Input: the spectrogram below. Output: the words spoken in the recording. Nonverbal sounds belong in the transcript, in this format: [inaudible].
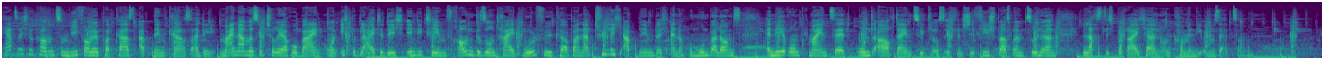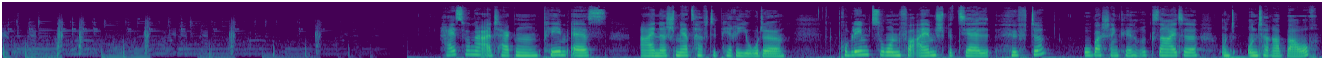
Herzlich willkommen zum B-Formel Podcast Abnehmen Chaos AD. Mein Name ist Victoria Robein und ich begleite dich in die Themen Frauengesundheit, Wohlfühlkörper, natürlich abnehmen durch eine Hormonbalance, Ernährung, Mindset und auch deinen Zyklus. Ich wünsche dir viel Spaß beim Zuhören, lass dich bereichern und komm in die Umsetzung. Heißhungerattacken, PMS, eine schmerzhafte Periode, Problemzonen vor allem speziell Hüfte, Oberschenkelrückseite und unterer Bauch.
